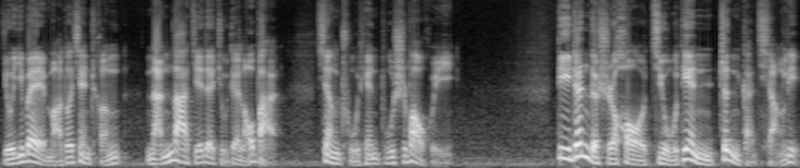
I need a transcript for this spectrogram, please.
有一位马多县城南大街的酒店老板向楚天都市报回忆，地震的时候酒店震感强烈，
